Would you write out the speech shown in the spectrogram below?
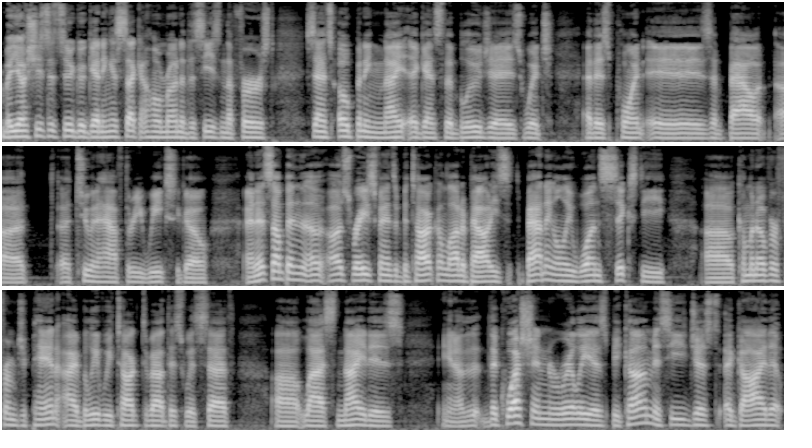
But Yoshi Tsutsugo getting his second home run of the season, the first since opening night against the Blue Jays, which at this point is about uh, uh, two and a half, three weeks ago. And it's something us Rays fans have been talking a lot about. He's batting only 160, uh, coming over from Japan. I believe we talked about this with Seth uh, last night. Is you know the, the question really has become: Is he just a guy that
